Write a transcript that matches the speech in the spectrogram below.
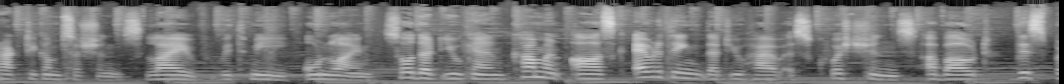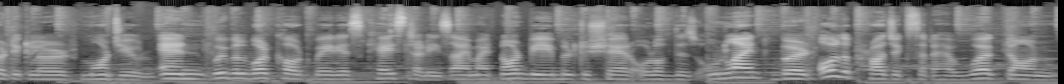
practicum sessions live with me online so that you can come and ask everything that you have as questions about this particular module. And we will work out various case studies. I might not be able to share all of this online, but all the projects that I have worked on,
